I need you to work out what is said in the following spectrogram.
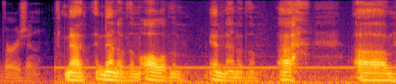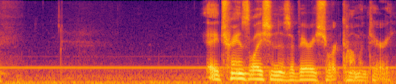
version? Not, none of them, all of them, and none of them. Uh, um, a translation is a very short commentary.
